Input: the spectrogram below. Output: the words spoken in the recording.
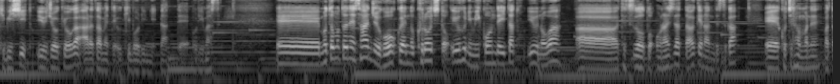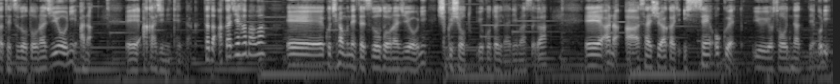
厳しいという状況が改めて浮き彫りになっております。えー、もともとね、35億円の黒字というふうに見込んでいたというのは、あ鉄道と同じだったわけなんですが、えー、こちらもね、また鉄道と同じように穴、えー、赤字に転落。ただ赤字幅は、えー、こちらもね、鉄道と同じように縮小ということになりますが、えー、アナ、最終赤字1000億円という予想になっており、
